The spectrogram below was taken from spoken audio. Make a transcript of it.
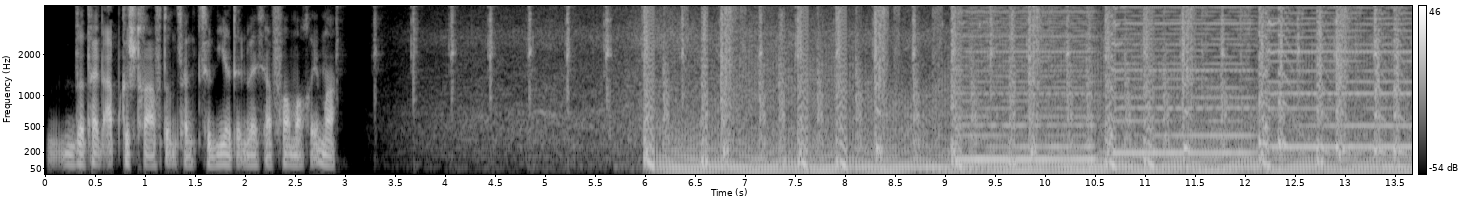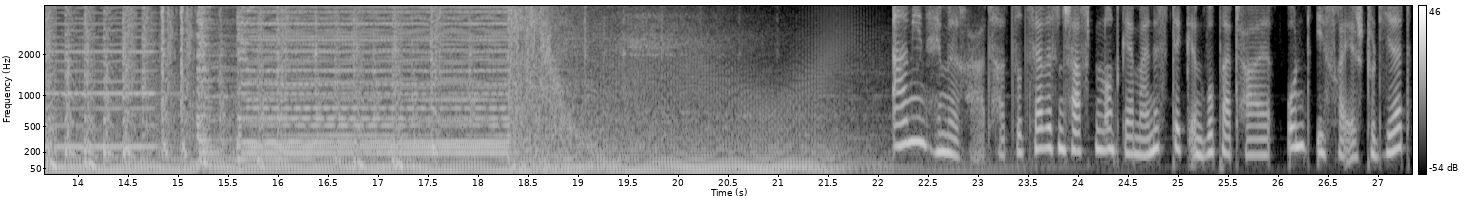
wird halt abgestraft und sanktioniert, in welcher Form auch immer. Himmelrath hat Sozialwissenschaften und Germanistik in Wuppertal und Israel studiert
